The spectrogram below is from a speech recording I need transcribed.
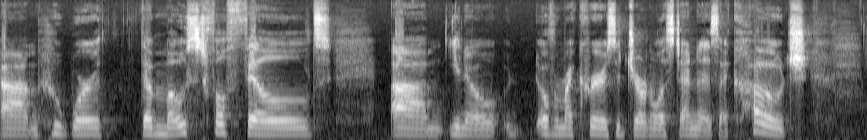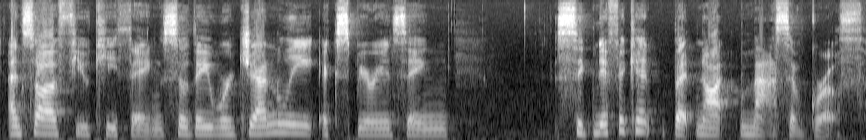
um, who were the most fulfilled, um, you know, over my career as a journalist and as a coach, and saw a few key things. So they were generally experiencing significant but not massive growth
